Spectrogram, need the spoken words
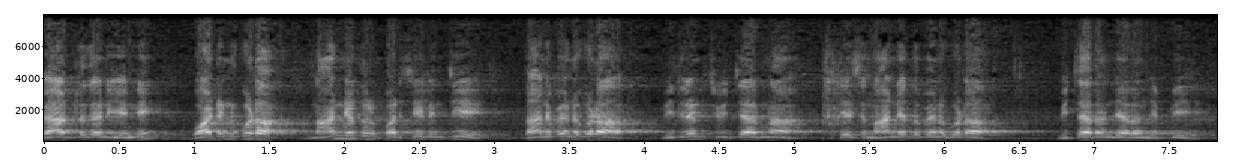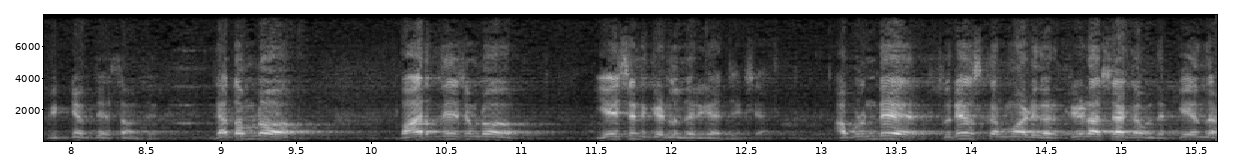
బ్యాట్లు కానీ ఇవన్నీ వాటిని కూడా నాణ్యతను పరిశీలించి దానిపైన కూడా విజిలెన్స్ విచారణ చేసి నాణ్యత పైన కూడా విచారణ చేయాలని చెప్పి విజ్ఞప్తి చేస్తాం సార్. గతంలో భారతదేశంలో ఏషియన్ గేట్లు జరిగాయి అధ్యక్ష. అప్పుడుండే సురేష్ కల్మాడి గారు క్రీడా శాఖ మంత్రి కేంద్ర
